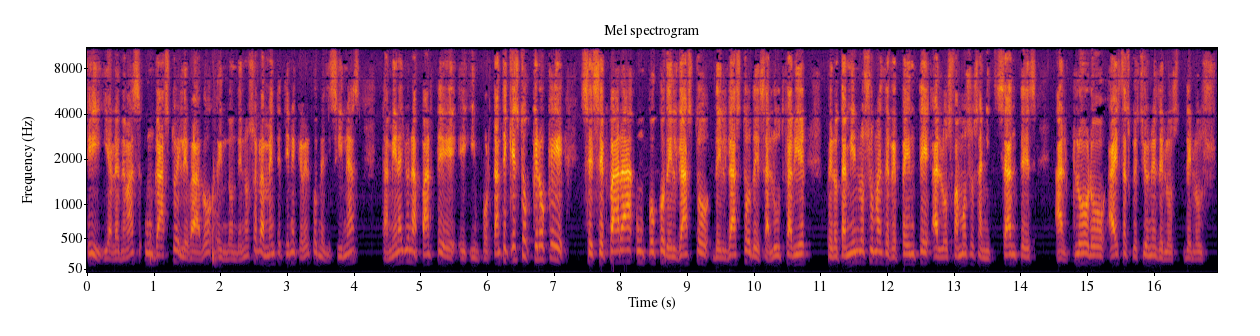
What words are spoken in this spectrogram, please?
Sí, y además un gasto elevado en donde no solamente tiene que ver con medicinas, también hay una parte eh, importante que esto creo que se separa un poco del gasto del gasto de salud, Javier, pero también lo sumas de repente a los famosos sanitizantes, al cloro, a estas cuestiones de los de los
